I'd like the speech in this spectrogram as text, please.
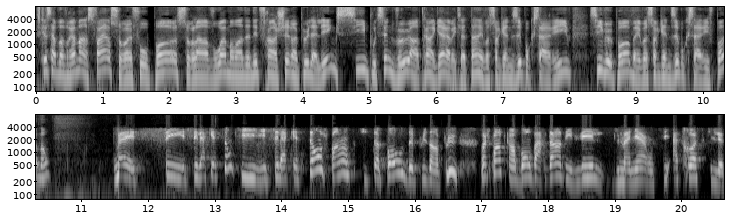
Est-ce que ça va vraiment se faire sur un faux pas, sur l'envoi à un moment donné de franchir un peu la ligne? Si Poutine veut entrer en guerre avec le temps, il va s'organiser pour que ça arrive. S'il veut pas, ben il va s'organiser pour que ça arrive pas, non? Ben c'est la question qui c'est la question, je pense, qui se pose de plus en plus. Moi, je pense qu'en bombardant des villes d'une manière aussi atroce qu'il le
